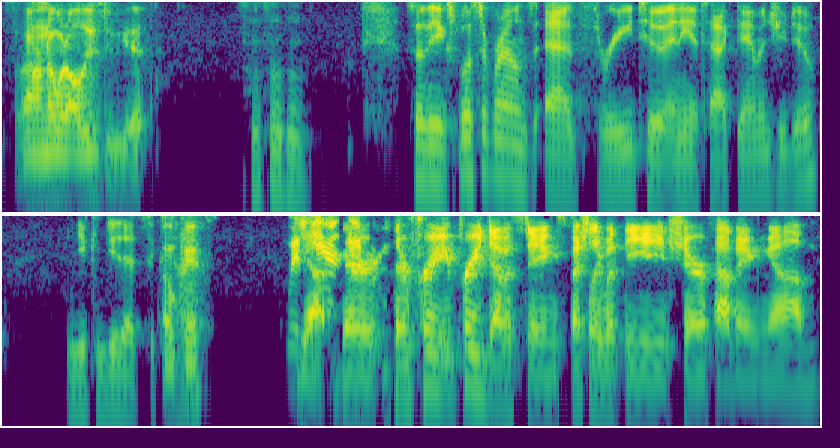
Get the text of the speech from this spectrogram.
So I don't know what all these do yet. so the explosive rounds add three to any attack damage you do, and you can do that six Okay. times. With yeah, they're they're pretty pretty devastating, especially with the sheriff having um,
